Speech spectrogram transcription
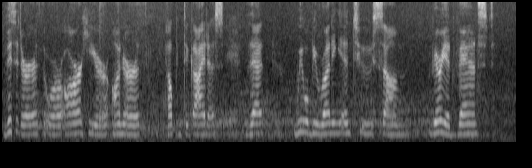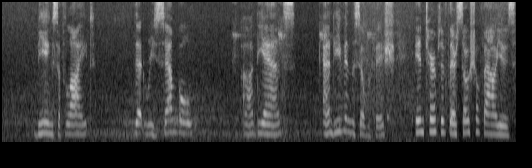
visit Earth or are here on Earth helping to guide us, that we will be running into some very advanced beings of light that resemble uh, the ants and even the silverfish in terms of their social values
